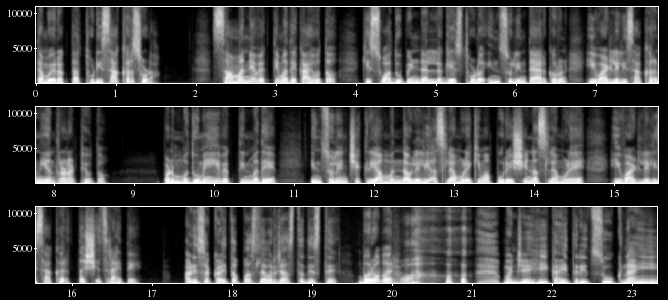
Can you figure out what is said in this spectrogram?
त्यामुळे रक्तात थोडी साखर सोडा. सामान्य व्यक्तीमध्ये काय होतं? की स्वादुपिंड लगेच थोडं इन्सुलिन तयार करून ही वाढलेली साखर नियंत्रणात ठेवतं. पण मधुमेही व्यक्तींमध्ये इन्सुलिनची क्रिया मंदावलेली असल्यामुळे किंवा पुरेशी नसल्यामुळे ही वाढलेली साखर तशीच राहते. आणि सकाळी तपासल्यावर जास्त दिसते? बरोबर. वा म्हणजे ही काहीतरी चूक नाही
